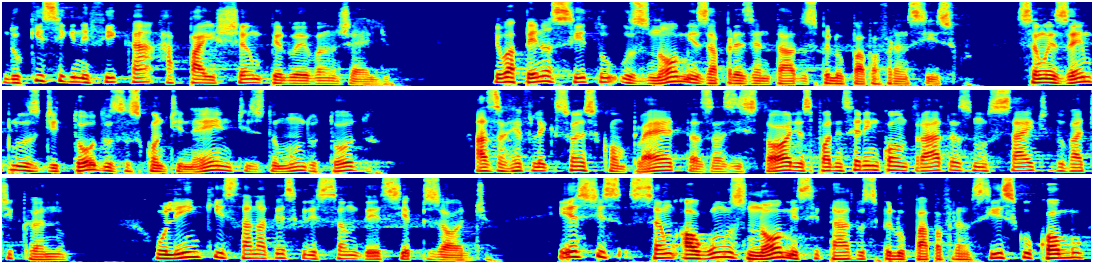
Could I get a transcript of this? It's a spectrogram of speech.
do que significa a paixão pelo Evangelho. Eu apenas cito os nomes apresentados pelo Papa Francisco. São exemplos de todos os continentes, do mundo todo. As reflexões completas, as histórias podem ser encontradas no site do Vaticano. O link está na descrição desse episódio. Estes são alguns nomes citados pelo Papa Francisco como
